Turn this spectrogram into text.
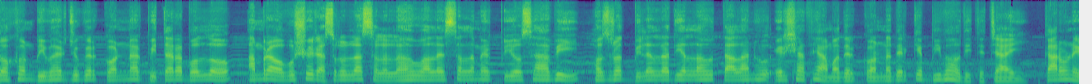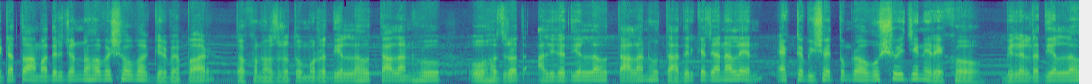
তখন বিবাহের যুগের কন্যার পিতারা বলল, আমরা অবশ্যই রাসুল্লাহ সাল্লাহু আলাইসাল্লামের প্রিয় সাহাবি হজরত বিলাল রাদিয়াল্লাহ তালানহু এর সাথে আমাদের কন্যাদেরকে বিবাহ দিতে চাই। কারণ এটা তো আমাদের জন্য হবে সৌভাগ্যের ব্যাপার। তখন হজরত ওমর রাদিয়াল্লাহ তালানহু ও হজরত আলী রাদিয়াল্লাহ তালানহু তাদেরকে জানালেন, একটা বিষয় তোমরা অবশ্যই জেনে রেখো। বিলাল রাদিয়াল্লাহ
